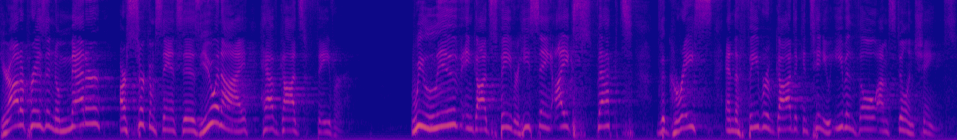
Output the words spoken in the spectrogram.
you're out of prison, no matter our circumstances, you and I have God's favor. We live in God's favor. He's saying, I expect the grace and the favor of God to continue, even though I'm still in chains.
